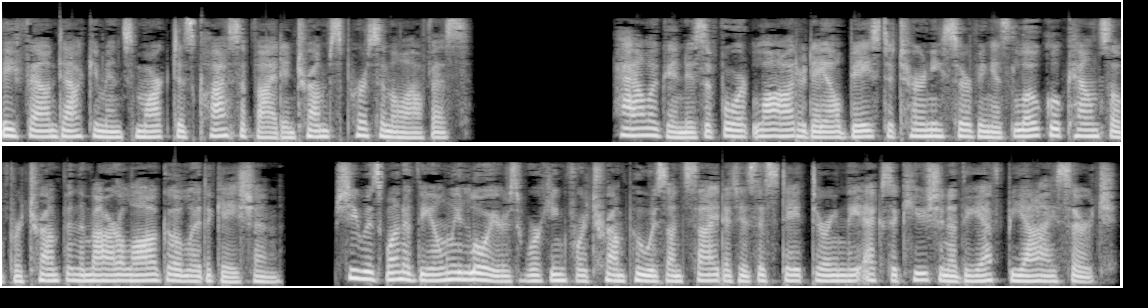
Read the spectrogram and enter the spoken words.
they found documents marked as classified in Trump's personal office. Halligan is a Fort Lauderdale based attorney serving as local counsel for Trump in the Mar a Lago litigation. She was one of the only lawyers working for Trump who was on site at his estate during the execution of the FBI search.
